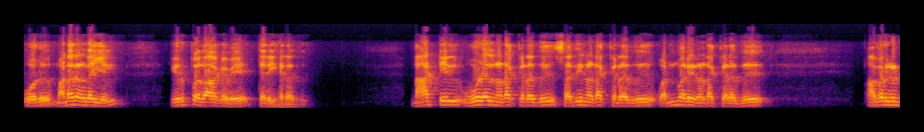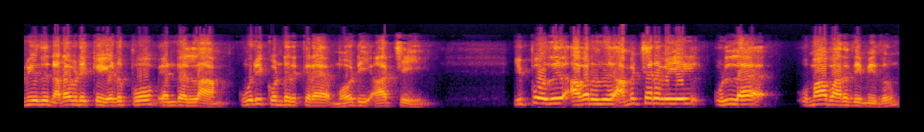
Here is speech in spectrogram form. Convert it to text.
ஒரு மனநிலையில் இருப்பதாகவே தெரிகிறது. நாட்டில் ஊழல் நடக்கிறது சதி நடக்கிறது வன்முறை நடக்கிறது. அவர்கள் மீது நடவடிக்கை எடுப்போம் என்றெல்லாம் கூறிக்கொண்டிருக்கிற மோடி ஆட்சி இப்போது அவரது அமைச்சரவையில் உள்ள உமாபாரதி மீதும்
